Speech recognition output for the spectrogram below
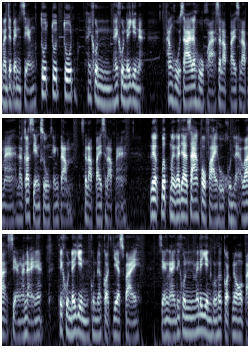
มันจะเป็นเสียงตูดตูดตูดให้คุณให้คุณได้ยินอะทั้งหูซ้ายและหูขวาสลับไปสลับมา แล้วก็เสียงสูงเสียงต่ำสลับไปสลับมา เลือกปุ๊บมันก็จะสร้างโปรไฟล์หูคุณแหละว่าเสียงอันไหนเนี่ยที่คุณได้ยินคุณก็กด yes ไป เสียงไหนที่คุณไม่ได้ยินคุณก็กด no ไป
